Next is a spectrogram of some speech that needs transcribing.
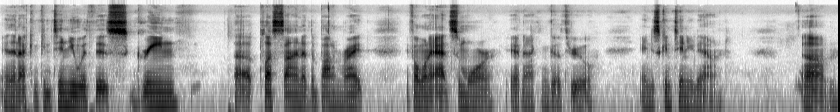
And then I can continue with this green uh, plus sign at the bottom right if I want to add some more. And I can go through and just continue down. Um,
